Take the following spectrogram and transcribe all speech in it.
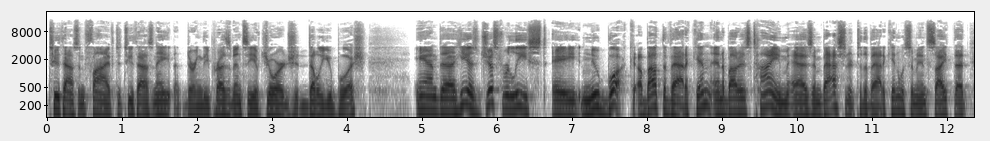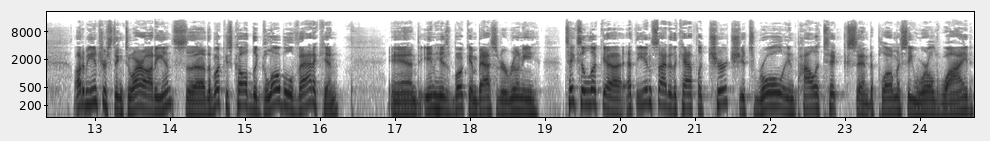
2005 to 2008 during the presidency of George W. Bush. And uh, he has just released a new book about the Vatican and about his time as ambassador to the Vatican with some insight that ought to be interesting to our audience. Uh, the book is called The Global Vatican. And in his book, Ambassador Rooney takes a look uh, at the inside of the Catholic Church, its role in politics and diplomacy worldwide,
